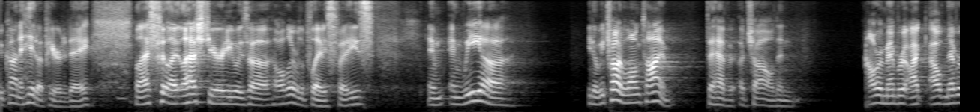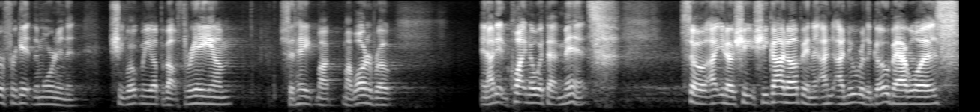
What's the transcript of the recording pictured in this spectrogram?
who kind of hit up here today. Last like last year he was uh, all over the place, but he's and and we uh, you know we tried a long time to have a, child, and I'll remember I, I'll never forget the morning that she woke me up about 3 a.m. She said, "Hey, my my water broke," and I didn't quite know what that meant. So I, you know, she she got up and I, I knew where the go bag was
